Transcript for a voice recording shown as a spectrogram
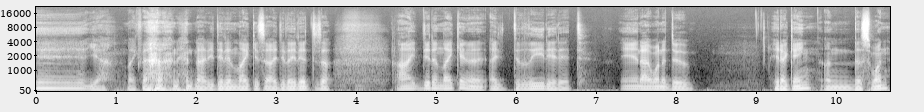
eh, yeah like that. And i didn't like it so i deleted it. So i didn't like it and i deleted it. And i want to do it again on this one.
